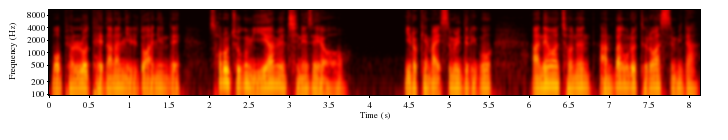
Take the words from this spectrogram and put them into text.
뭐 별로 대단한 일도 아닌데 서로 조금 이해하면 지내세요. 이렇게 말씀을 드리고 아내와 저는 안방으로 들어왔습니다.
